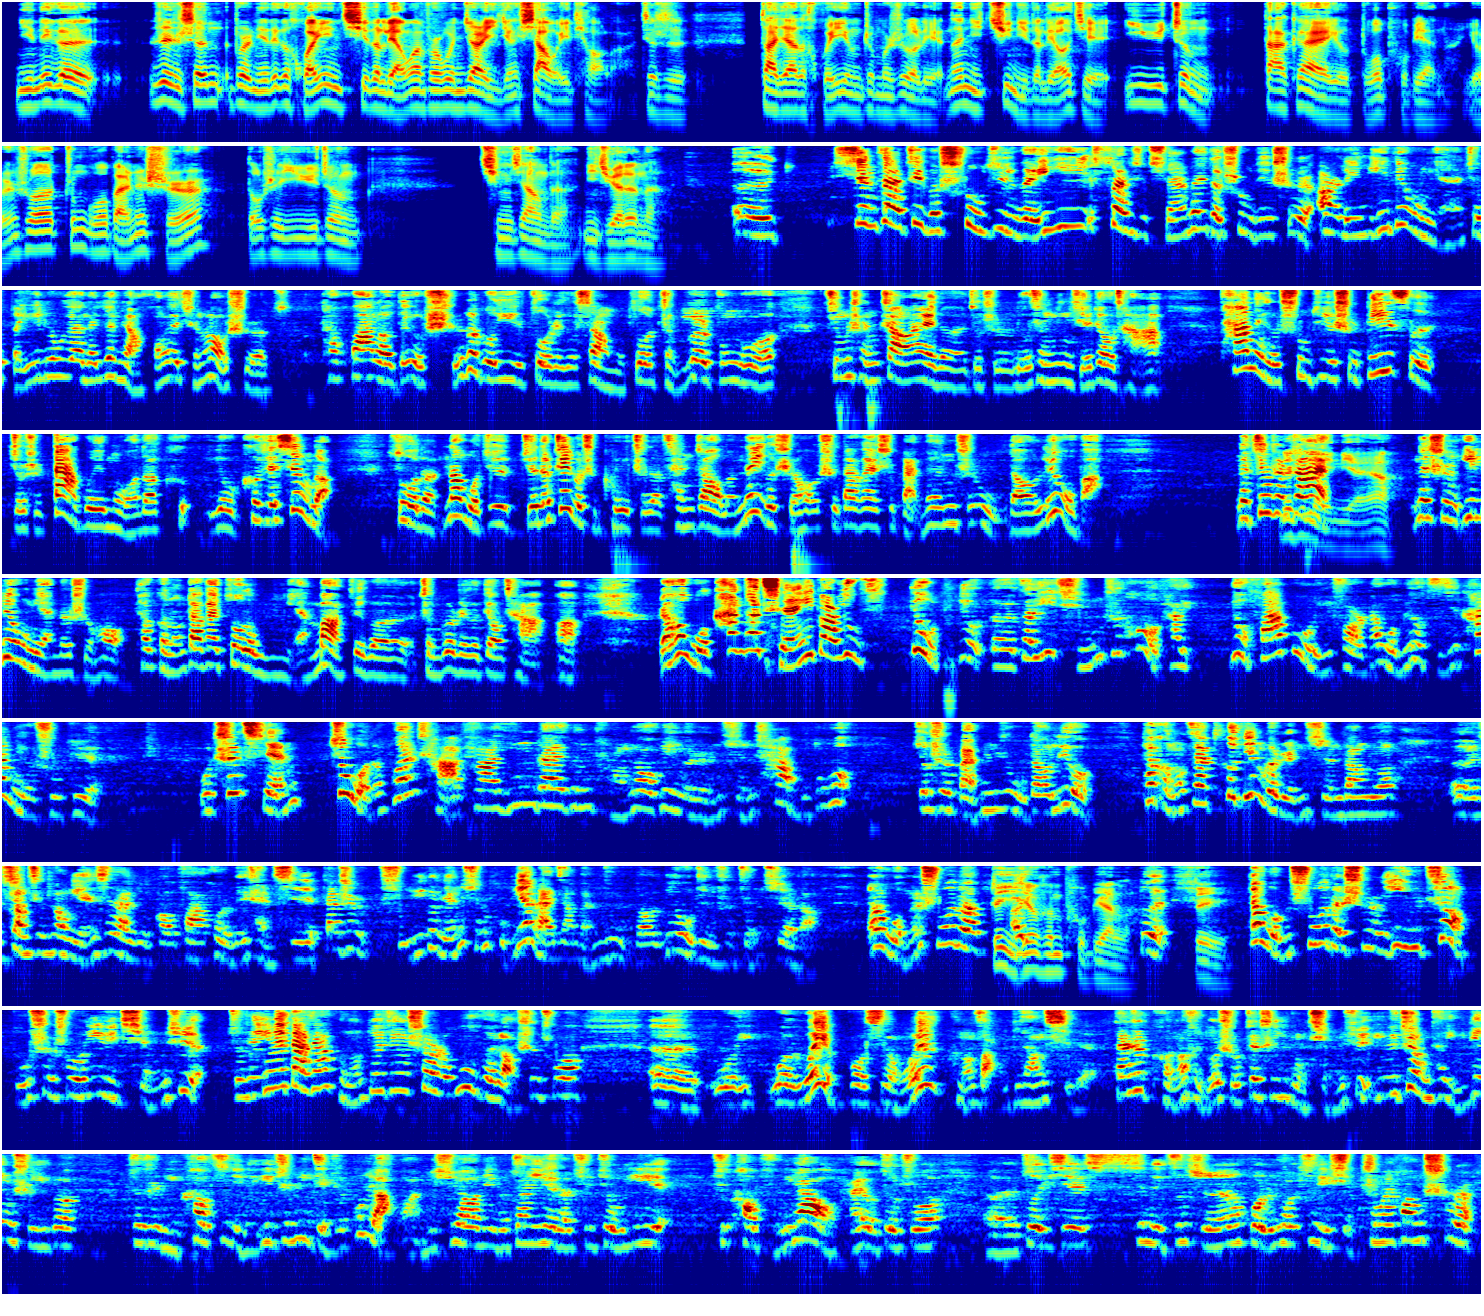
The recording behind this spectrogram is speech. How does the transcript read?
你那个妊娠不是你那个怀孕期的两万份问卷已经吓我一跳了，就是大家的回应这么热烈。那你据你的了解，抑郁症大概有多普遍呢？有人说中国百分之十都是抑郁症倾向的，你觉得呢？呃。现在这个数据唯一算是权威的数据是二零一六年，就北医六院的院长黄月群老师，他花了得有十个多亿做这个项目，做整个中国精神障碍的，就是流行病学调查。他那个数据是第一次，就是大规模的科有科学性的做的。那我就觉得这个是可以值得参照的。那个时候是大概是百分之五到六吧。那精神障碍哪年啊？那是一六年的时候，他可能大概做了五年吧，这个整个这个调查啊。然后我看他前一段又又又呃，在疫情之后他又发布了一份，但我没有仔细看那个数据。我之前就我的观察，他应该跟糖尿病的人群差不多，就是百分之五到六，他可能在特定的人群当中。呃，像青少年现在就高发或者围产期，但是属于一个人群普遍来讲，百分之五到六这个是准确的。但我们说的这已经很普遍了。对对。但我们说的是抑郁症，不是说抑郁情绪，就是因为大家可能对这个事儿的误会，老是说，呃，我我我也不高兴，我也可能早上不想起，但是可能很多时候这是一种情绪。抑郁症它一定是一个，就是你靠自己的意志力解决不了啊，你需要那个专业的去就医，去靠服药，还有就是说。呃，做一些心理咨询，或者说自己生生活方式，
